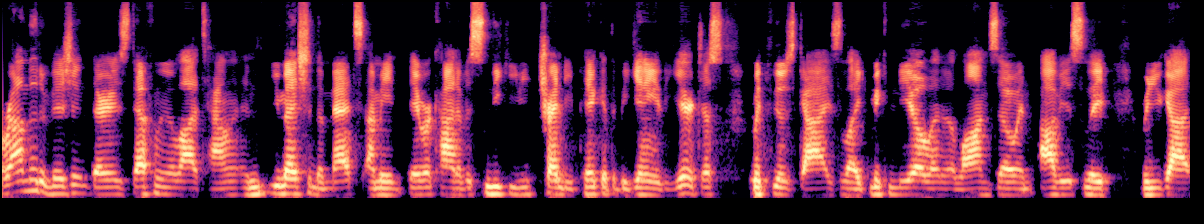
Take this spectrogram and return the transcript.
around the division there is definitely a lot of talent, and you mentioned the Mets. I mean they were kind of a sneaky, trendy pick at the beginning of the year, just with those guys like McNeil and Alonso, and obviously when you got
